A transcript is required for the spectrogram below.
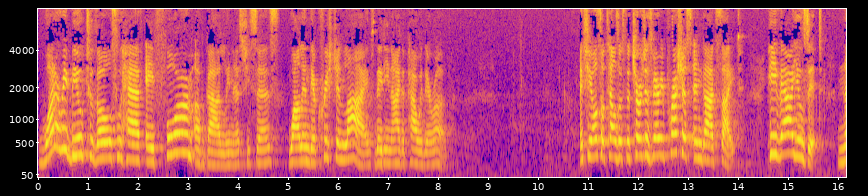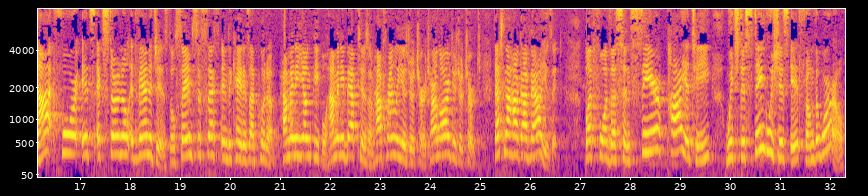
What a rebuke to those who have a form of godliness, she says, while in their Christian lives they deny the power thereof. And she also tells us the church is very precious in God's sight. He values it not for its external advantages. Those same success indicators I put up. How many young people? How many baptism? How friendly is your church? How large is your church? That's not how God values it. But for the sincere piety which distinguishes it from the world.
